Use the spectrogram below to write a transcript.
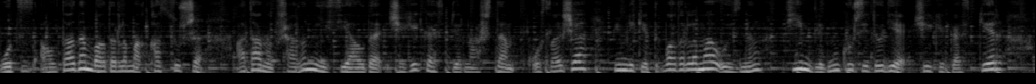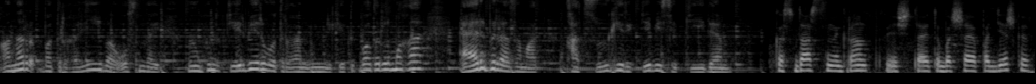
36 адам бағдарлама қатысушы атанып шағын несие алды жеке кәсіптерін ашты осылайша мемлекеттік бағдарлама өзінің тиімділігін көрсетуде жеке кәсіпкер анар батырғалиева осындай мүмкіндіктер беріп отырған мемлекеттік бағдарламаға әрбір азамат қатысу керек деп есептейді Государственный грант, я считаю, это большая поддержка.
